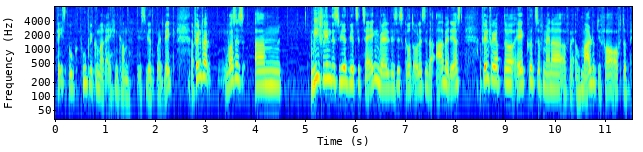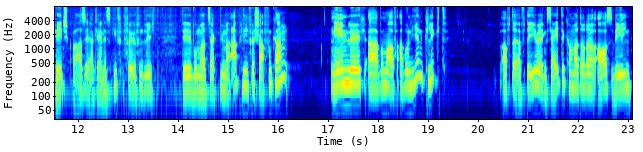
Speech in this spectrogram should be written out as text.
Facebook-Publikum erreichen kann. Das wird bald weg. Auf jeden Fall, was es. Ähm, wie schlimm das wird, wird sie zeigen, weil das ist gerade alles in der Arbeit erst. Auf jeden Fall, ich habe da eh kurz auf meiner auf Humaldo TV auf der Page quasi ein kleines GIF veröffentlicht, die, wo man zeigt, wie man Abhilfe schaffen kann. Nämlich, äh, wo man auf Abonnieren klickt, auf der, auf der jeweiligen Seite kann man da, da auswählen,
